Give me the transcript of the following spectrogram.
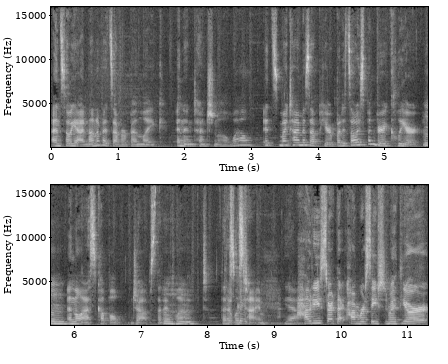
And so yeah, none of it's ever been like an intentional. Well, it's my time is up here, but it's always been very clear Mm. in the last couple jobs that I've Mm-hmm. left that it was good. time. Yeah. How do you start that conversation with your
